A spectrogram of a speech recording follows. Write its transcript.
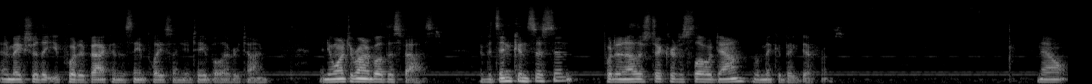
and make sure that you put it back in the same place on your table every time. And you want to run about this fast. If it's inconsistent, put another sticker to slow it down, it'll make a big difference. Now,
